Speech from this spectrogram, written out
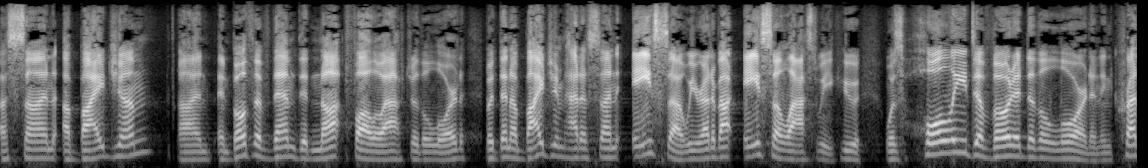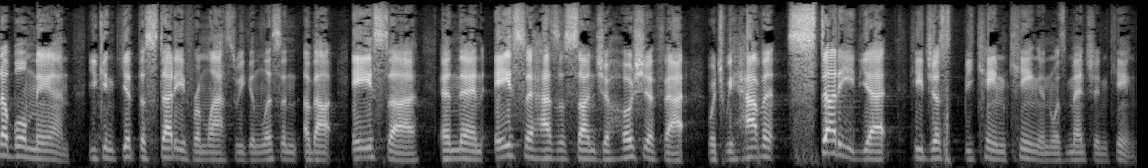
a son Abijam, uh, and, and, both of them did not follow after the Lord. But then Abijam had a son, Asa. We read about Asa last week, who was wholly devoted to the Lord, an incredible man. You can get the study from last week and listen about Asa. And then Asa has a son, Jehoshaphat, which we haven't studied yet. He just became king and was mentioned king.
